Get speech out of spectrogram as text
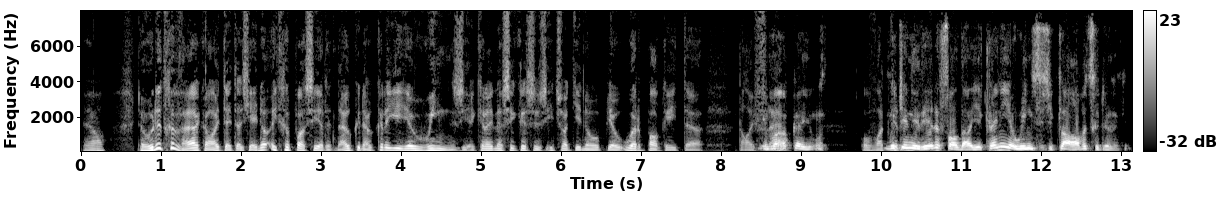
ja. Nou hoe dit gewerk daai tyd as jy nou uitgepasseer het. Nou nou kry jy jou wings. Jy kry nou seker soos iets wat jy nou op jou oorpak het, uh, daai Ja, maar flap okay, ons of wat moet jy in die rede val daar. Jy kry nie jou wings as jy klaar Harvard gedoen het nie.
